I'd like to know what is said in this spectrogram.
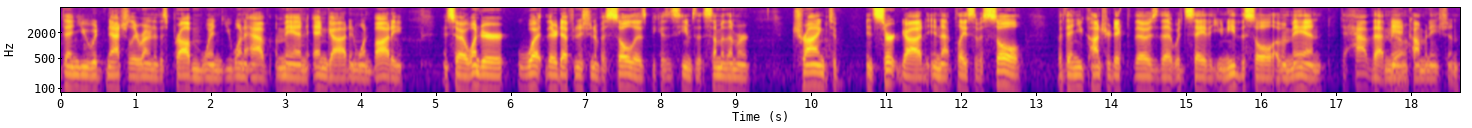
then you would naturally run into this problem when you want to have a man and God in one body. And so I wonder what their definition of a soul is because it seems that some of them are trying to insert God in that place of a soul, but then you contradict those that would say that you need the soul of a man to have that man yeah. combination.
